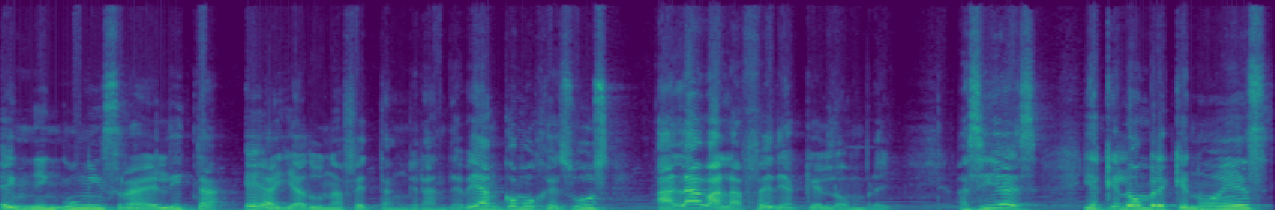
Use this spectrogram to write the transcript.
En ningún israelita he hallado una fe tan grande. Vean cómo Jesús alaba la fe de aquel hombre. Así es, y aquel hombre que no es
